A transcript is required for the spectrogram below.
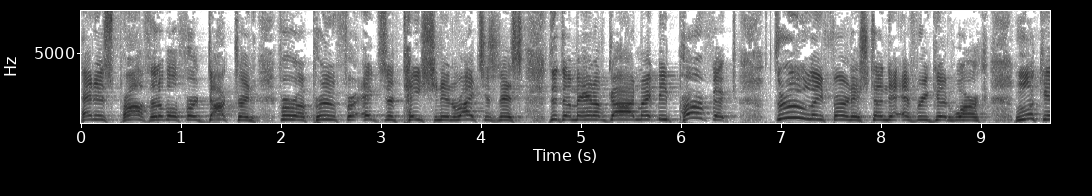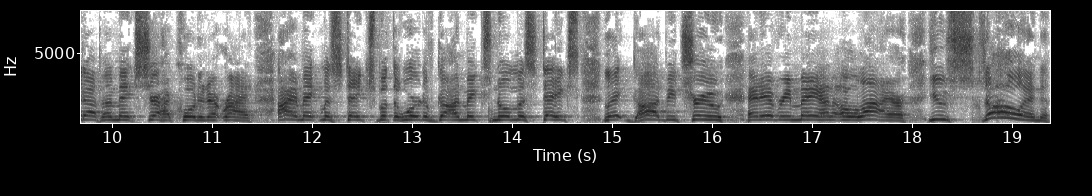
and is profitable for doctrine, for reproof, for exhortation in righteousness, that the man of God might be perfect, truly furnished unto every good work. Look it up and make sure I quoted it right. I make mistakes, but the word of God makes no mistakes. Let God be true and every man a liar. You stolen,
